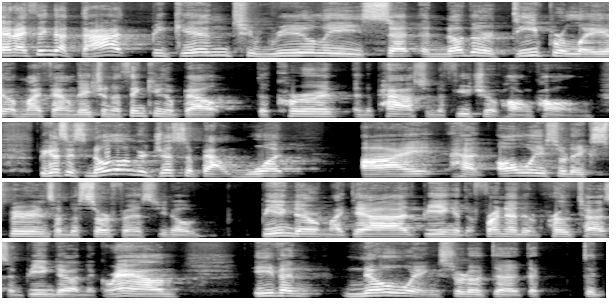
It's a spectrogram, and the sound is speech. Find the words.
and I think that that began to really set another deeper layer of my foundation of thinking about the current and the past and the future of Hong Kong. Because it's no longer just about what I had always sort of experienced on the surface, you know, being there with my dad, being at the front end of the protest and being there on the ground, even knowing sort of the, the the,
